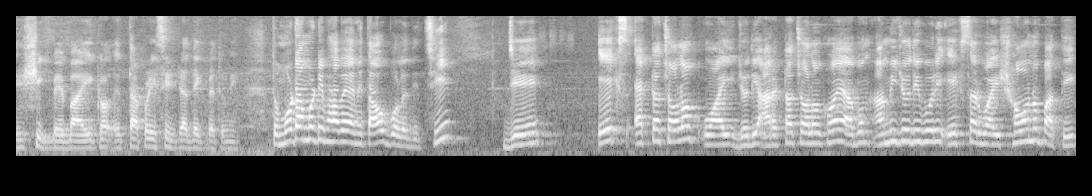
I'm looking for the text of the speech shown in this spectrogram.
এই শিখবে বা এই তারপর এই সিডিটা দেখবে তুমি। তো মোটামুটিভাবে আমি তাও বলে দিচ্ছি যে এক্স একটা চলক ওয়াই যদি আরেকটা চলক হয়, এবং আমি যদি বলি এক্স আর ওয়াই সমানুপাতিক,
